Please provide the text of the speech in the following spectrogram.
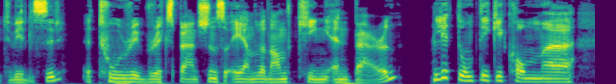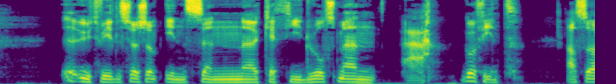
utvidelser. To River Expansions og en ved navn King and Baron. Litt dumt det ikke kom uh, utvidelser som Insen eh, Cathedrals, men eh, går fint. Altså,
